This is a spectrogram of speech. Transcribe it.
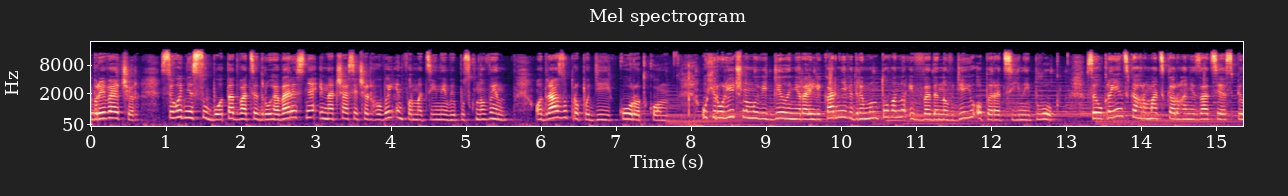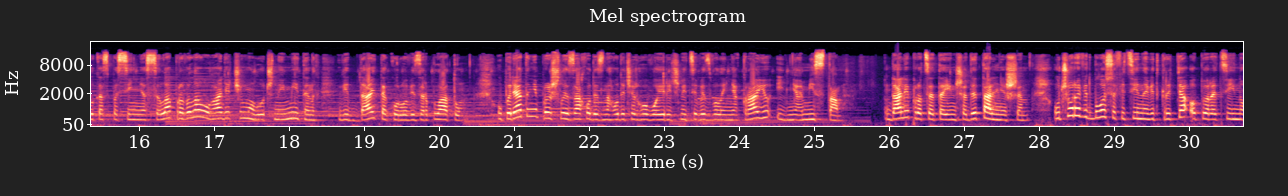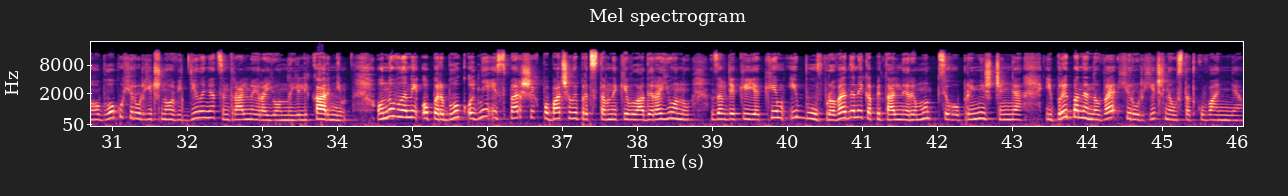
Добрий вечір. Сьогодні субота, 22 вересня, і на часі черговий інформаційний випуск новин. Одразу про події коротко. У хірургічному відділенні райлікарні відремонтовано і введено в дію операційний блок. Всеукраїнська громадська організація Спілка спасіння села провела у Гадячі молочний мітинг Віддайте корові зарплату. У Пирятині пройшли заходи з нагоди чергової річниці визволення краю і Дня міста. Далі про це та інше детальніше. Учора відбулося офіційне відкриття операційного блоку хірургічного відділення Центральної районної лікарні. Оновлений оперблок одні із перших побачили представники влади району, завдяки яким і був проведений капітальний ремонт цього приміщення і придбане нове хірургічне устаткування.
